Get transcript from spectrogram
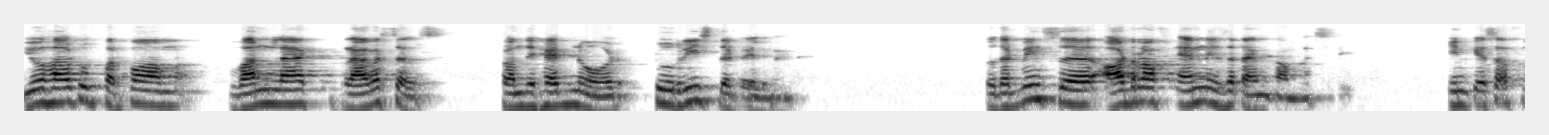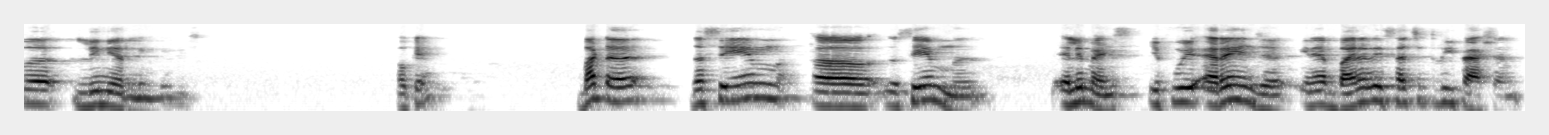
you have to perform 1 lakh traversals from the head node to reach that element. So that means uh, order of n is the time complexity in case of uh, linear list. Okay, but uh, the same the same elements if we arrange in a binary search tree fashion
